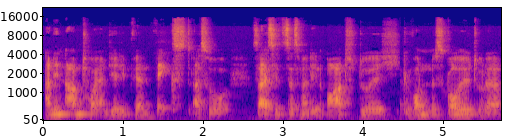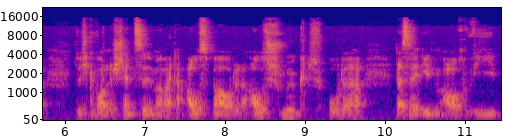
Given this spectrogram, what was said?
an den Abenteuern, die erlebt werden, wächst. Also sei es jetzt, dass man den Ort durch gewonnenes Gold oder durch gewonnene Schätze immer weiter ausbaut oder ausschmückt oder dass er eben auch wie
